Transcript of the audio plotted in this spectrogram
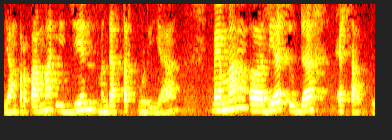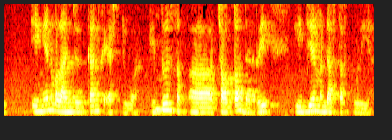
Yang pertama izin mendaftar kuliah, memang eh, dia sudah S1, ingin melanjutkan ke S2. Itu se- eh, contoh dari izin mendaftar kuliah.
